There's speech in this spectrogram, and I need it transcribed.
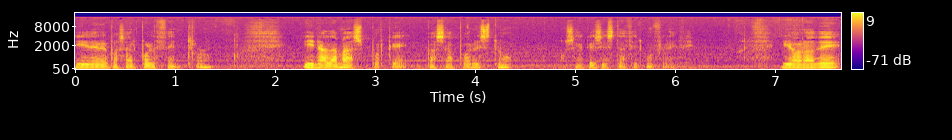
y debe pasar por el centro. ¿no? Y nada más porque pasa por esto o sea que es esta circunferencia y ahora D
